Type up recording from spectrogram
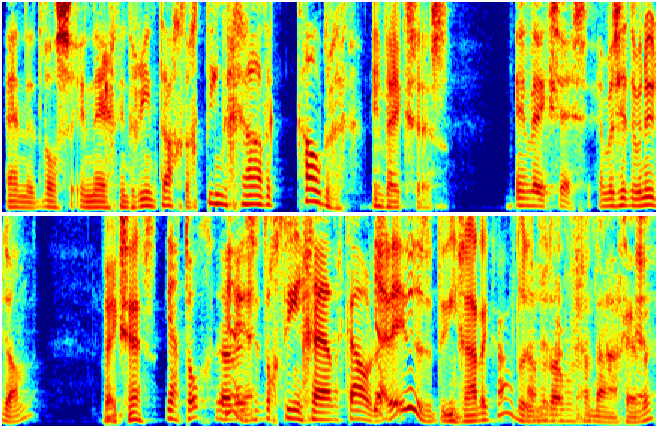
En het was in 1983 10 graden kouder. in week 6. In week 6. En waar zitten we nu dan? Week 6. Ja, toch? Dan Ja, is ja. het toch 10 graden kouder. Ja, nee, is het 10 graden kouder. als we het over vandaag hebben.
